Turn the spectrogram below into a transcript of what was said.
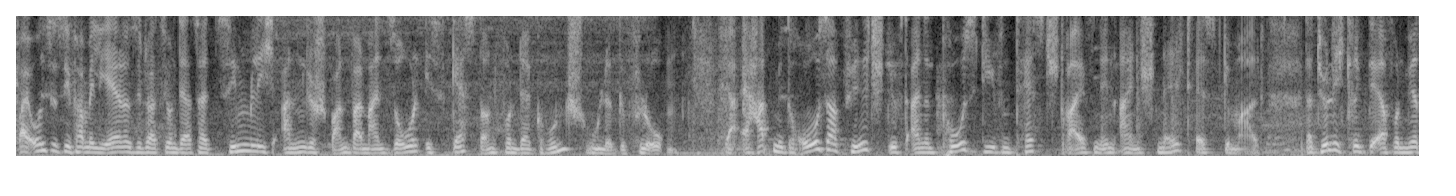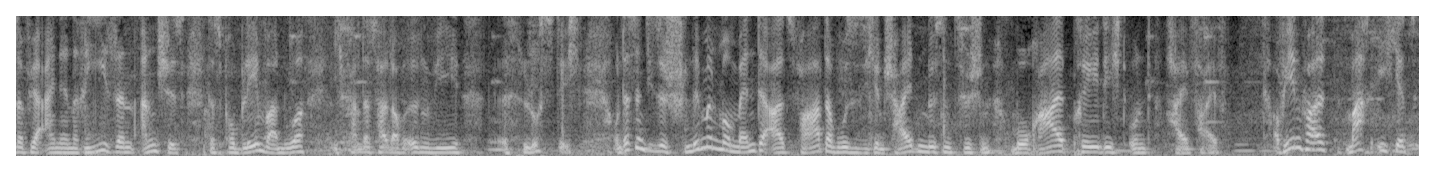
Bei uns ist die familiäre Situation derzeit ziemlich angespannt, weil mein Sohn ist gestern von der Grundschule geflogen. Ja, er hat mit rosa Filzstift einen positiven Teststreifen in einen Schnelltest gemalt. Natürlich kriegte er von mir dafür einen riesen Anschiss. Das Problem war nur, ich fand das halt auch irgendwie äh, lustig. Und das sind diese schlimmen Momente als Vater, wo sie sich entscheiden müssen zwischen Moralpredigt und High Five. Auf jeden Fall mache ich jetzt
